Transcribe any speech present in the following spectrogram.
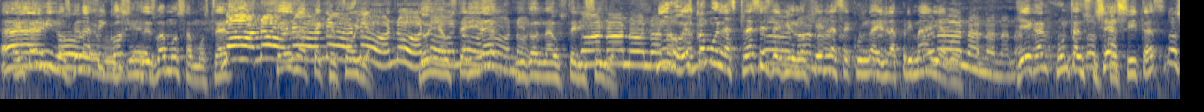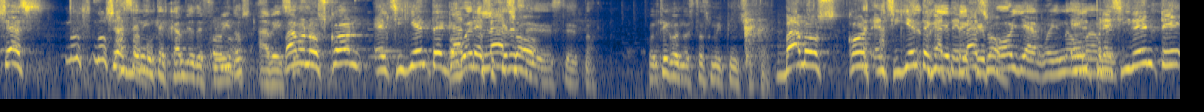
Ay, en términos gráficos mujer. les vamos a mostrar No, no, qué es la no, no, no, Doña Austeridad y Don. Austericidio. No, no, no, Digo, no, es como las clases de biología en la secundaria, en la primaria, güey. no, no, no, no. Llegan, juntan sus seas- cositas. No seas. No, no seas. Hacen intercambio de fluidos a veces. Vámonos con el siguiente O bueno, si gatelazo. quieres, este, no. Contigo no estás muy pinche. Vamos con el siguiente Oye, gatelazo. pejefolla, güey, no el mames. presidente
